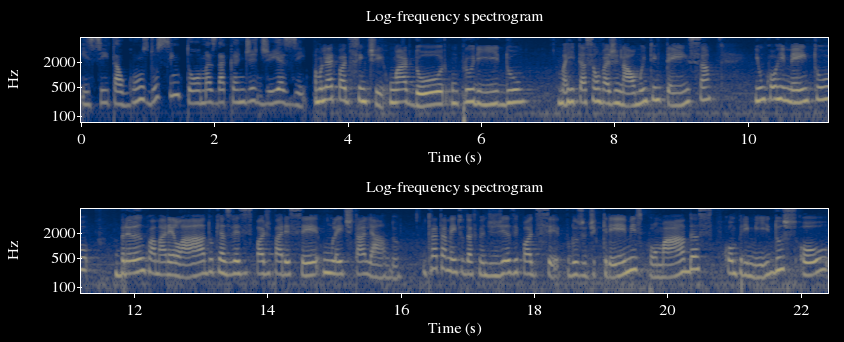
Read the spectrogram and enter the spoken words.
e cita alguns dos sintomas da candidíase. A mulher pode sentir um ardor, um prurido, uma irritação vaginal muito intensa e um corrimento branco amarelado que às vezes pode parecer um leite talhado. O tratamento da candidíase pode ser por uso de cremes, pomadas, comprimidos ou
